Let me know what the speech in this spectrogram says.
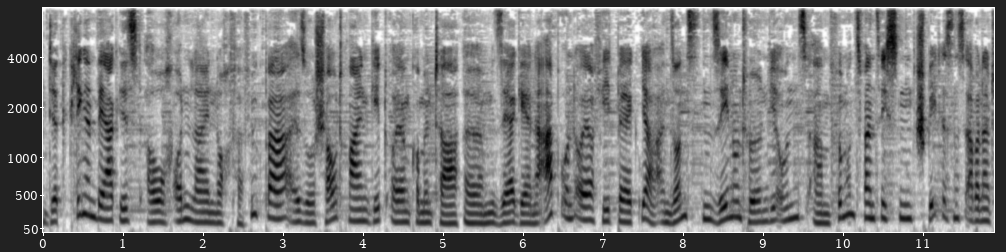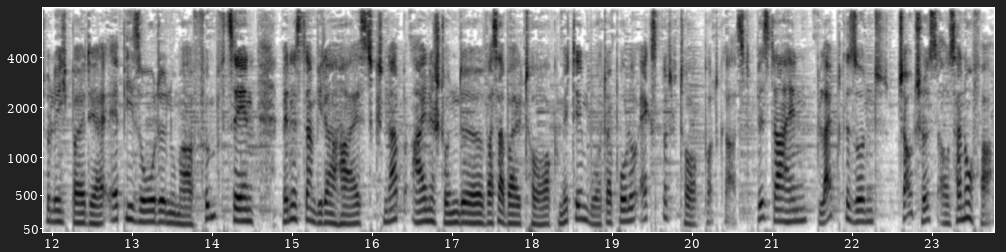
Dirk Klingenberg ist auch online noch verfügbar. Also schaut rein, gebt euren Kommentar ähm, sehr gerne ab und euer Feedback. Ja, ansonsten sehen und hören wir uns am 25. spätestens aber natürlich bei der Episode Nummer 15, wenn es dann wieder heißt, knapp eine Stunde Wasserball Talk mit dem Waterpolo Expert Talk Podcast. Bis dahin, bleibt gesund. Ciao, tschüss aus Hannover.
